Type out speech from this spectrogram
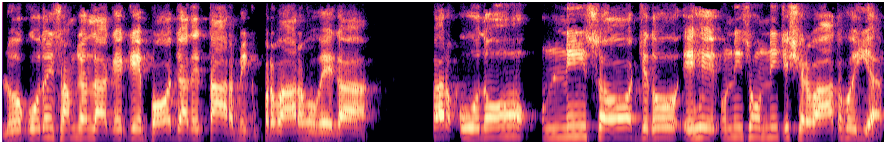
ਲੋਕ ਉਦੋਂ ਹੀ ਸਮਝਣ ਲੱਗੇ ਕਿ ਬਹੁਤ ਜ਼ਿਆਦਾ ਧਾਰਮਿਕ ਪਰਿਵਾਰ ਹੋਵੇਗਾ। ਪਰ ਉਦੋਂ 1900 ਜਦੋਂ ਇਹ 1919 ਚ ਸ਼ੁਰੂਆਤ ਹੋਈ ਆ,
